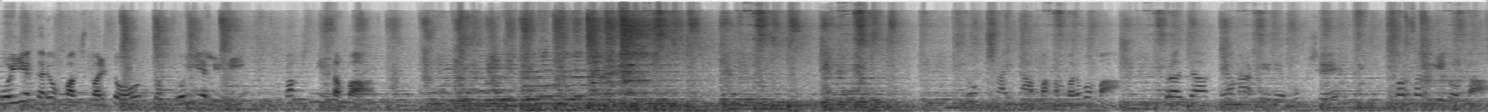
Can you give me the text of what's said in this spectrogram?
કોઈએ કર્યો પક્ષ પલટો, તો કોઈએ લીધી પક્ષની સંભાળ. લોકશાહીના મહાપર્વમાં પ્રજા કોના શીરે મૂકશે પસંદગીનો તાર.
